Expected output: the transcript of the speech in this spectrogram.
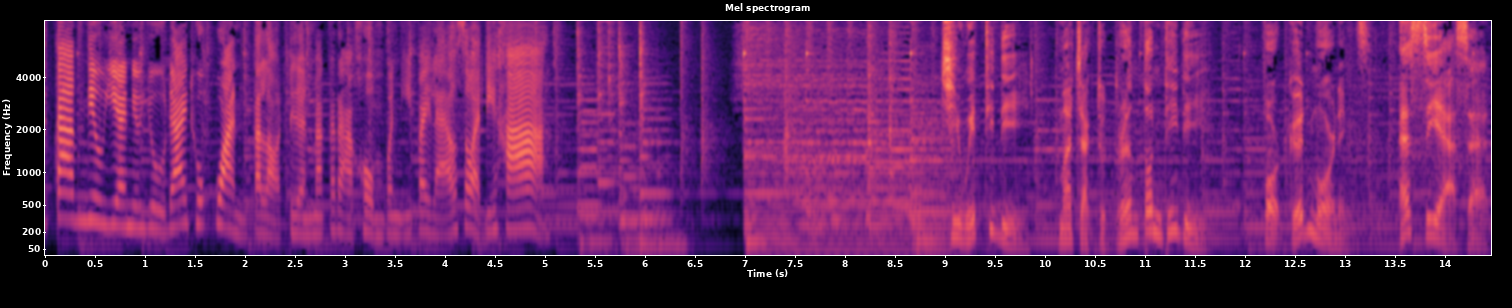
ติดตาม New Year New You ได้ทุกวันตลอดเดือนมกราคมวันนี้ไปแล้ว สวัสดีค่ะ ชีวิตที่ดีมาจากจุดเริ่มต้นที่ดี For Good Mornings SC Asset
